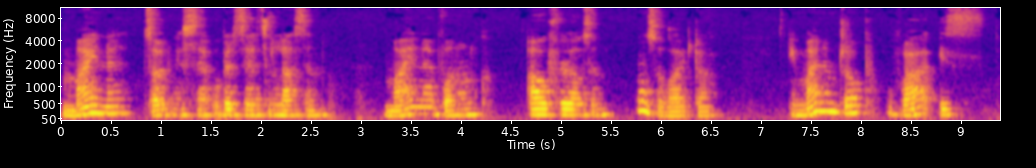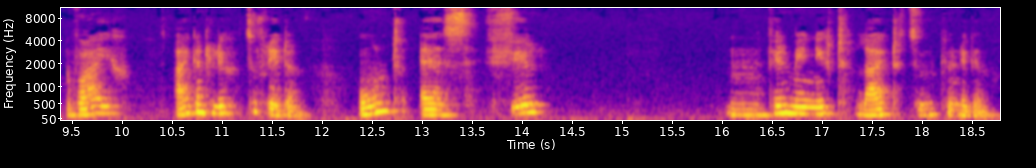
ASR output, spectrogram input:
meine Zeugnisse übersetzen lassen, meine Wohnung auflösen und so weiter. In meinem Job war, es, war ich eigentlich zufrieden und es fiel, mm, fiel mir nicht leicht zu kündigen.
